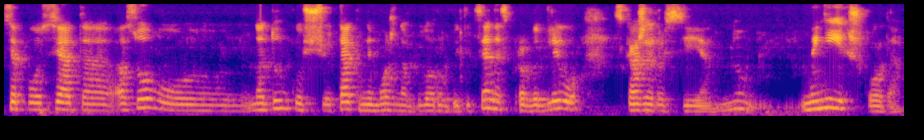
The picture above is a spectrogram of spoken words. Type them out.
все по свята Азову на думку, що так не можна було робити. Це несправедливо, скаже Росія. Ну, мені їх шкода.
